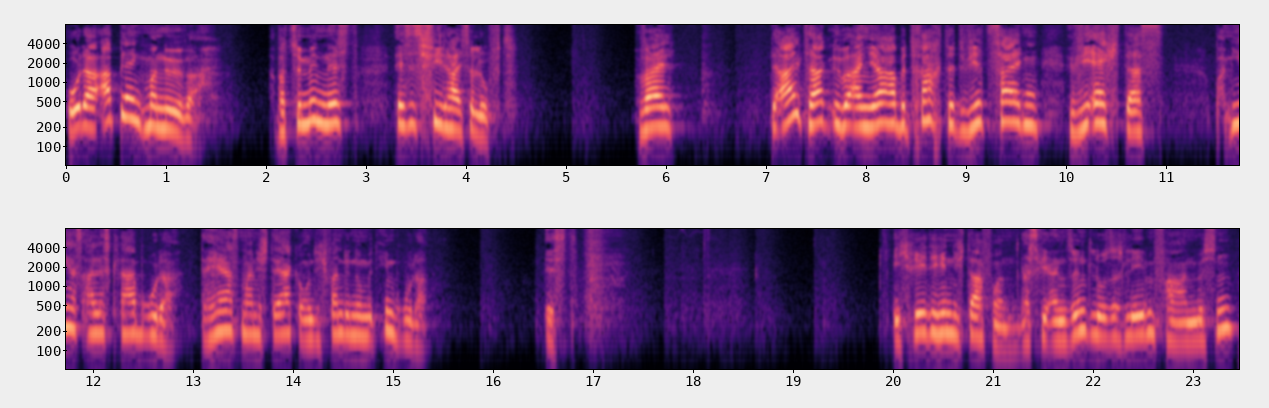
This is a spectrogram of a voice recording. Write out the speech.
oder Ablenkmanöver, aber zumindest ist es viel heiße Luft. Weil der Alltag über ein Jahr betrachtet wird zeigen, wie echt das. Bei mir ist alles klar, Bruder. Der Herr ist meine Stärke und ich wandle nur mit ihm, Bruder. Ist. Ich rede hier nicht davon, dass wir ein sündloses Leben fahren müssen,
